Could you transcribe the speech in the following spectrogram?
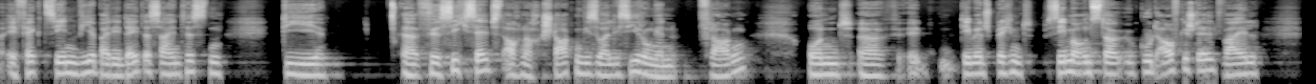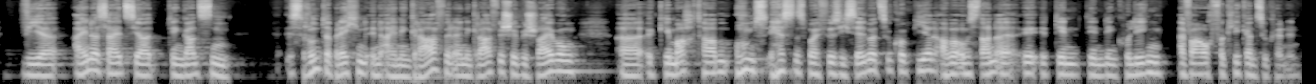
Effekt sehen wir bei den Data Scientisten, die äh, für sich selbst auch nach starken Visualisierungen fragen. Und äh, dementsprechend sehen wir uns da gut aufgestellt, weil wir einerseits ja den ganzen es runterbrechen in einen Graph, in eine grafische Beschreibung äh, gemacht haben, um es erstens mal für sich selber zu kopieren, aber um es dann äh, den, den, den Kollegen einfach auch verklickern zu können.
